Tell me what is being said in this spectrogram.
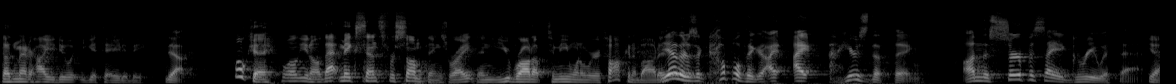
Doesn't matter how you do it, you get to A to B. Yeah, Okay, well, you know, that makes sense for some things, right? And you brought up to me when we were talking about it. yeah. There's a couple things. I, I here's the thing. On the surface, I agree with that. Yeah.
